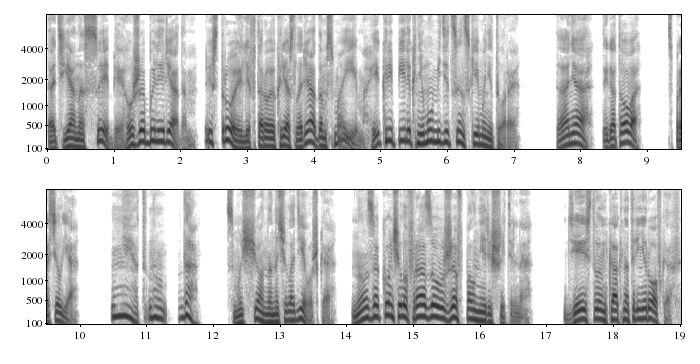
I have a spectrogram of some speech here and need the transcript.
Татьяна с Эбби уже были рядом, пристроили второе кресло рядом с моим и крепили к нему медицинские мониторы. «Таня, ты готова?» — спросил я. «Нет, ну, да», — смущенно начала девушка, но закончила фразу уже вполне решительно. «Действуем как на тренировках.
